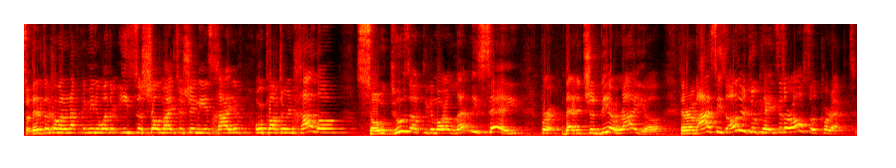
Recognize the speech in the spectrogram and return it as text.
So then it's going to come out an afkamina whether Isa Shal Ma'aser Sheni is Chayiv or Pater in Chala. So too Zakti Gemara, let me say that it should be a raya that Rav Asi's other two cases are also correct.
